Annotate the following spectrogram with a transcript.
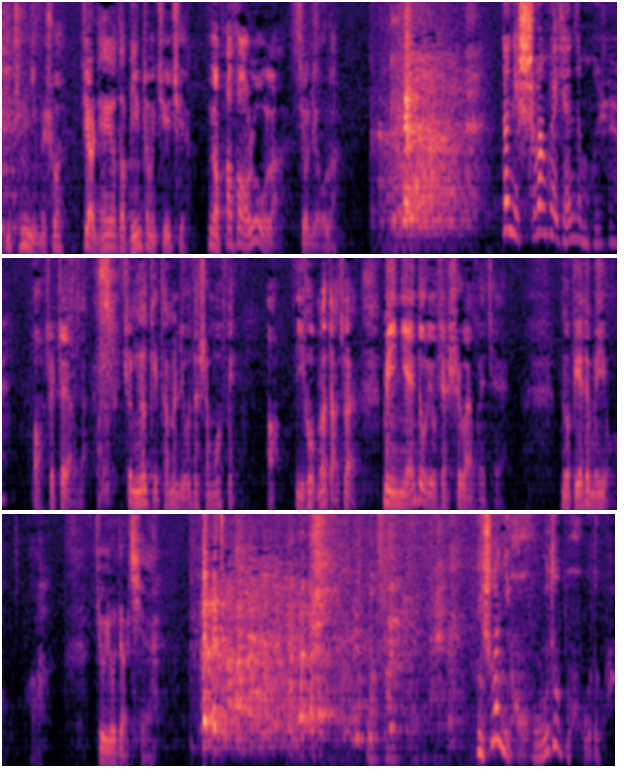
是，一听你们说第二天要到民政局去，我怕暴露了，就留了。那你十万块钱怎么回事啊？哦，是这样的，是我给他们留的生活费啊。以后我打算每年都留下十万块钱，我别的没有啊，就有点钱。老方，你说你糊涂不糊涂啊？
